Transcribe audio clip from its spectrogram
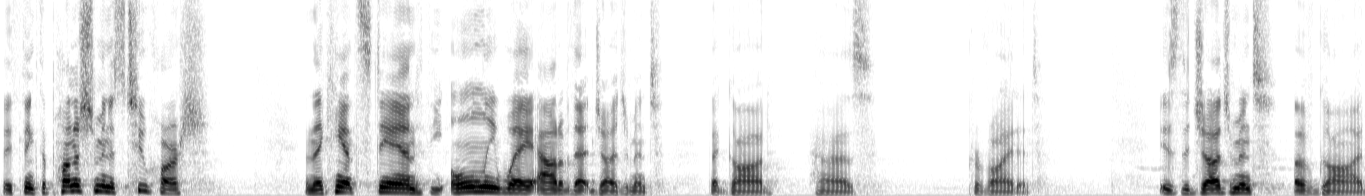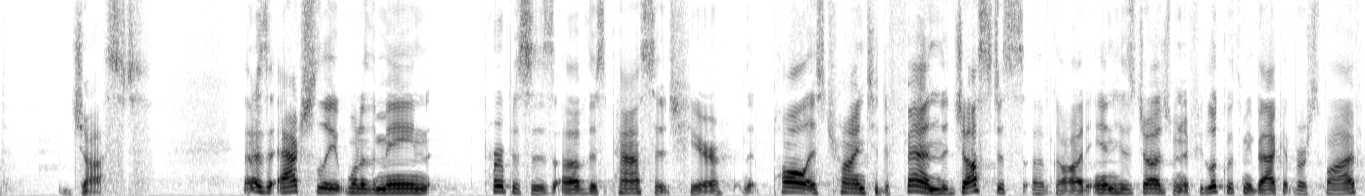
They think the punishment is too harsh, and they can't stand the only way out of that judgment that God has provided. Is the judgment of God just? That is actually one of the main purposes of this passage here that Paul is trying to defend the justice of God in his judgment. If you look with me back at verse 5, it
